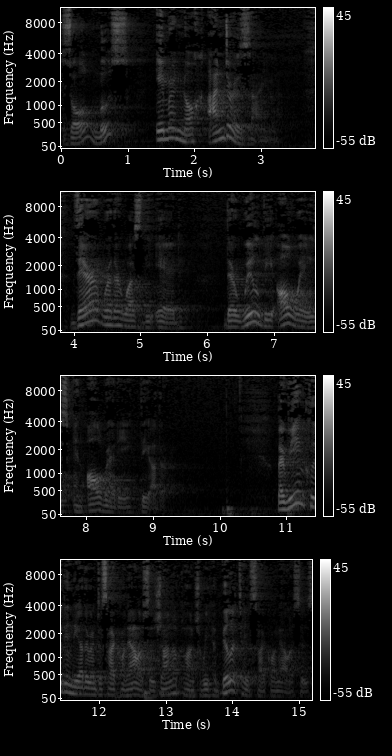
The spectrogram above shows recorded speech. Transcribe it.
soll, muss, immer noch anderes sein. There where there was the id, there will be always and already the other. By re-including the other into psychoanalysis, Jean Laplanche rehabilitates psychoanalysis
